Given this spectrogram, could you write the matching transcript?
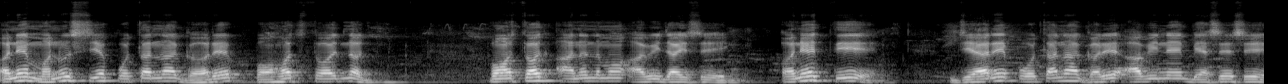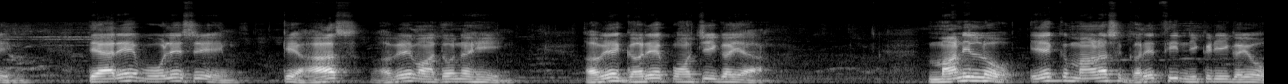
અને મનુષ્ય પોતાના ઘરે પહોંચતો જ ન, પહોંચતો જ આનંદમાં આવી જાય છે. અને તે જ્યારે પોતાના ઘરે આવીને બેસે છે, ત્યારે બોલે છે કે, હાસ, હવે વાંધો નહીં. હવે ઘરે પહોંચી ગયા. માની લો, એક માણસ ઘરેથી નીકળી ગયો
